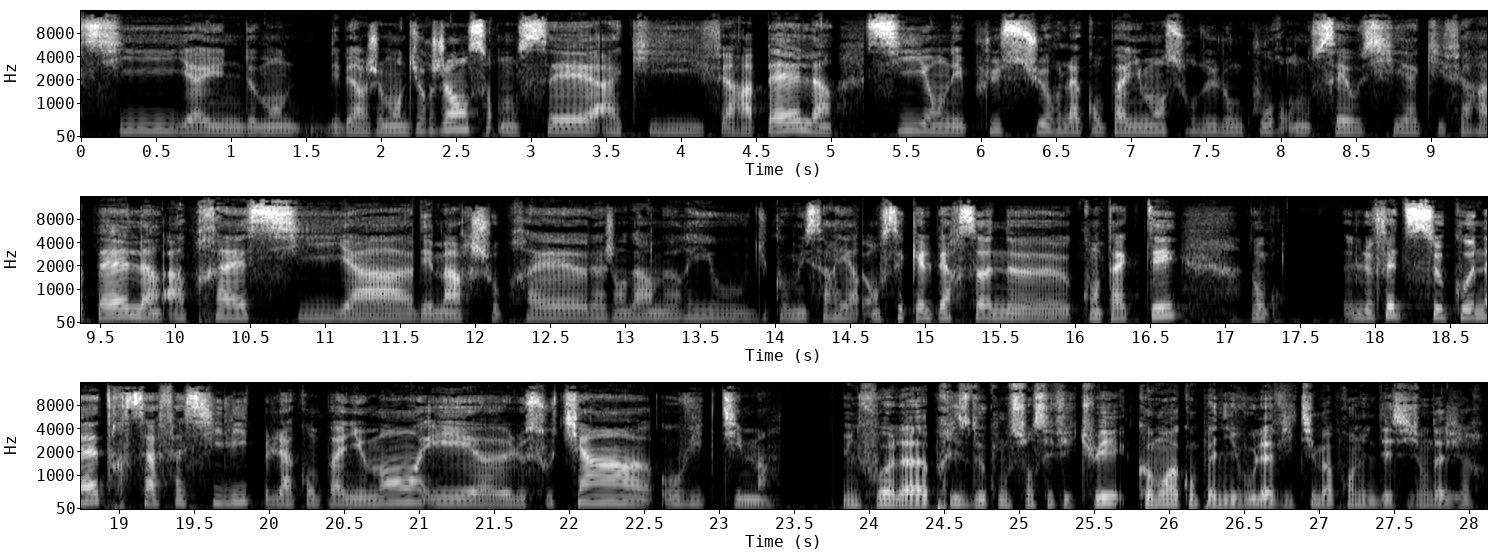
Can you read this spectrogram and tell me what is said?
S'il y a une demande d'hébergement d'urgence, on sait à qui faire appel. Si on est plus sur l'accompagnement sur du long cours, on sait aussi à qui faire appel. Après, s'il y a des marches auprès de la gendarmerie ou du commissariat, on sait quelle personne euh, contacter. Donc, le fait de se connaître, ça facilite l'accompagnement et euh, le soutien aux victimes. Une fois la prise de conscience effectuée, comment accompagnez-vous la victime à prendre une décision d'agir?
